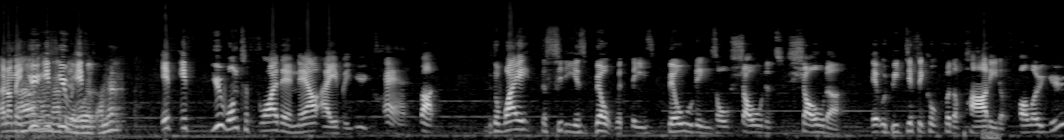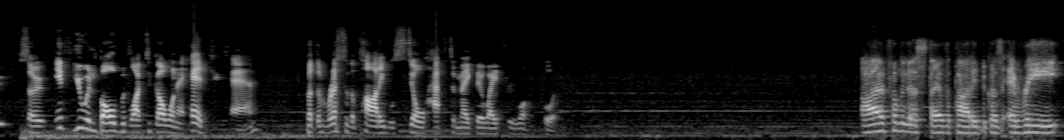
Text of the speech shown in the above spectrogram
And I mean, Um, you, I'm if happy you to if, work- I'm hap- if if you want to fly there now, Ava, you can. But the way the city is built, with these buildings all shoulder to shoulder, it would be difficult for the party to follow you. So if you and Bulb would like to go on ahead, you can. But the rest of the party will still have to make their way through on foot. I've probably got to stay with the party because every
